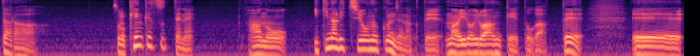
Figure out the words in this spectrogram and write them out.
たら、その献血ってね、あの、いきなり血を抜くんじゃなくて、まあいろいろアンケートがあって、えー、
